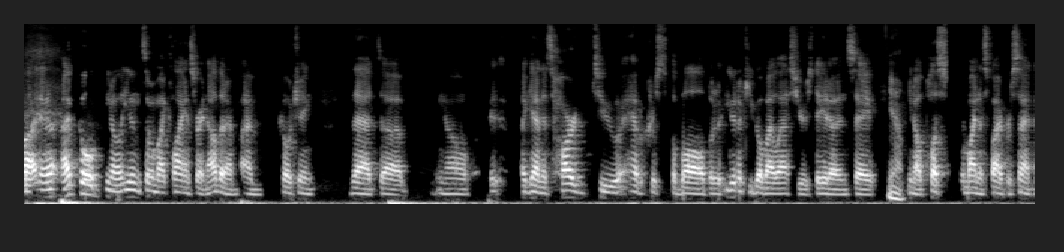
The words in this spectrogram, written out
well, I've told, you know, even some of my clients right now that I'm, I'm coaching that, uh, you know, it, again, it's hard to have a crystal ball, but even if you go by last year's data and say, yeah, you know, plus or minus 5%,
